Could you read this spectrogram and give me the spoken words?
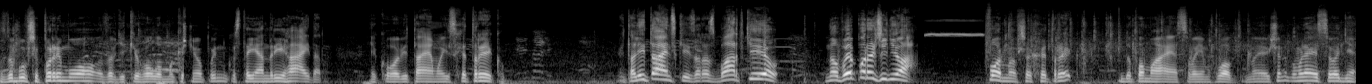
здобувши перемогу завдяки голу Макишнього поєдинку, стає Андрій Гайдар, якого вітаємо із хитриком. Віталій Танський, зараз Бартків на випередження. Формивши хитрик, допомагає своїм хлопцям. Ну, якщо не помиляюсь, сьогодні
